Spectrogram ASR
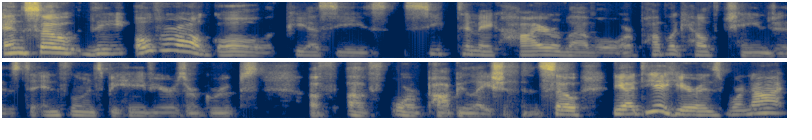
And so the overall goal of PSEs seek to make higher level or public health changes to influence behaviors or groups of, of or populations. So the idea here is we're not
